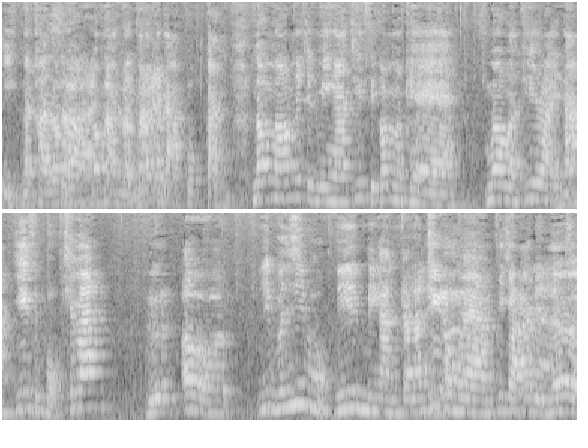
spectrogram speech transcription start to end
อีกนะคะ แล้วก็ใช่ประมาณเดือนกรกฎาคมพบกัน น้องๆนี่จะมีงานที่สีข้าวมังแคเมื่อวันที่เท่าไหร่นะ 26 ใช่ไหมหรือเออ ยี่วันที่หกนี่มีงานการันที่โรงแรมที่การาดินเนอร์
